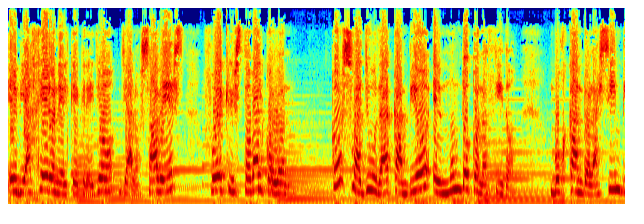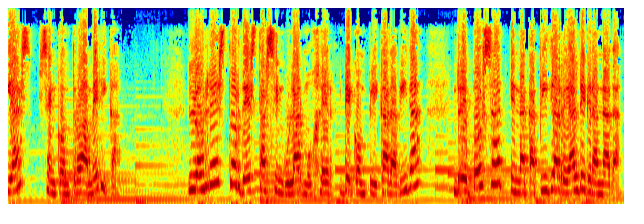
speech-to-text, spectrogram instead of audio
El viajero en el que creyó, ya lo sabes, fue Cristóbal Colón. Con su ayuda cambió el mundo conocido. Buscando las Indias, se encontró América. Los restos de esta singular mujer de complicada vida reposan en la Capilla Real de Granada.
